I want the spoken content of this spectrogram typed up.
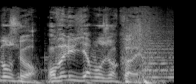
Bonjour, on va lui dire bonjour quand même.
